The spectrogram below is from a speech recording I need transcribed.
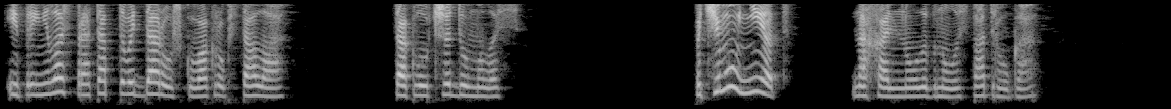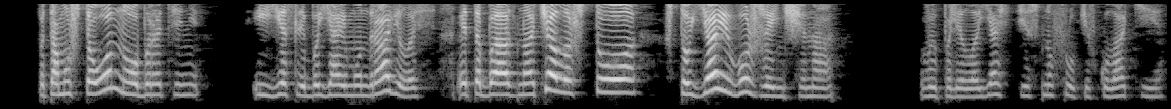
и принялась протаптывать дорожку вокруг стола. Так лучше думалось. Почему нет? нахально улыбнулась подруга. Потому что он оборотень, и если бы я ему нравилась, это бы означало, что что я его женщина, выпалила я, стиснув руки в кулаки.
